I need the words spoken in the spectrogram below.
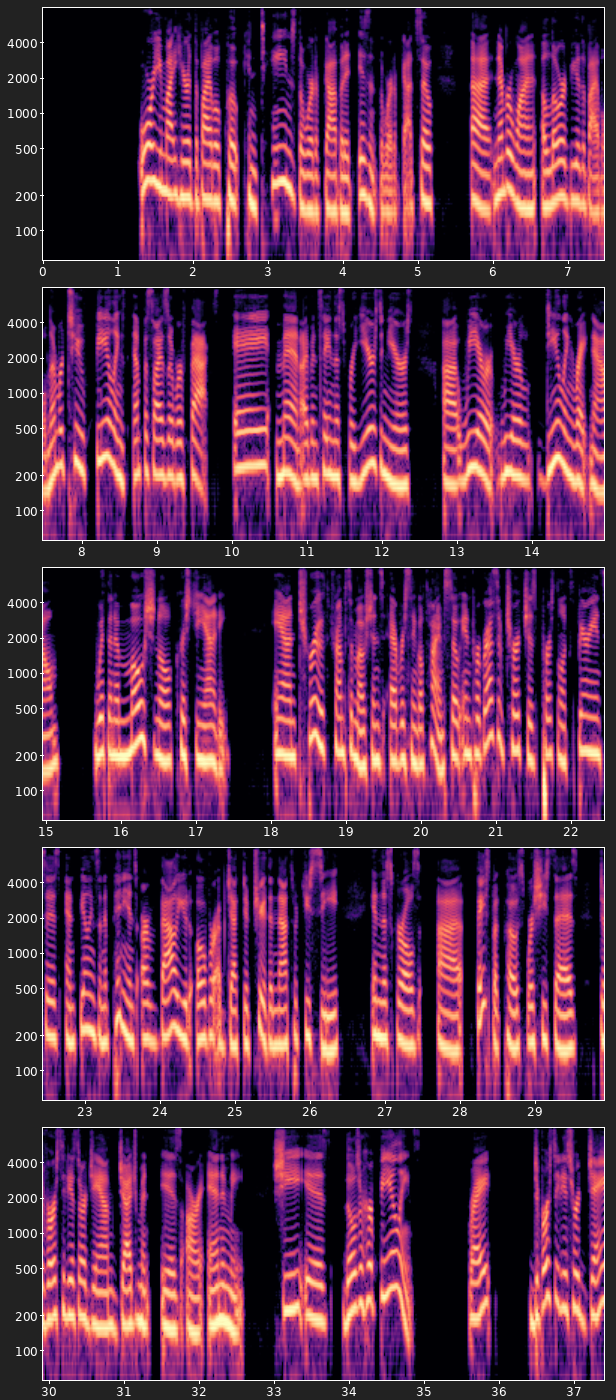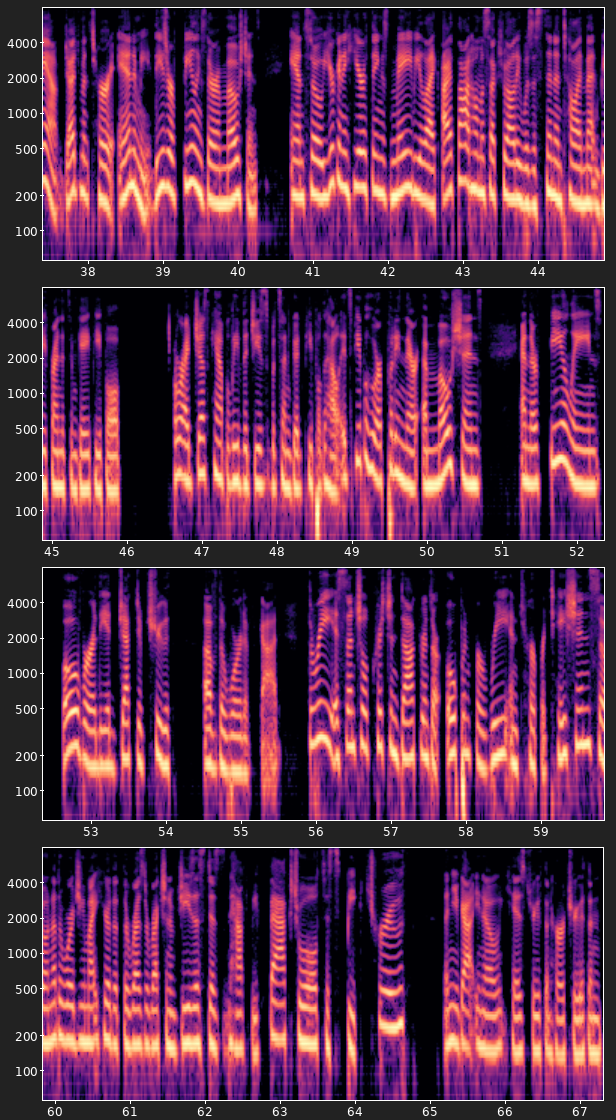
Or you might hear the Bible, quote, contains the word of God, but it isn't the word of God. So, uh, number one, a lowered view of the Bible. Number two, feelings emphasize over facts. Amen. I've been saying this for years and years. Uh, we are we are dealing right now with an emotional Christianity and truth trumps emotions every single time. So in progressive churches, personal experiences and feelings and opinions are valued over objective truth. And that's what you see in this girl's uh, Facebook post where she says, diversity is our jam, judgment is our enemy. She is, those are her feelings, right? Diversity is her jam, judgment's her enemy. These are feelings, they're emotions. And so you're going to hear things maybe like, I thought homosexuality was a sin until I met and befriended some gay people or I just can't believe that Jesus would send good people to hell. It's people who are putting their emotions and their feelings over the objective truth of the Word of God. Three, essential Christian doctrines are open for reinterpretation. So, in other words, you might hear that the resurrection of Jesus doesn't have to be factual to speak truth. Then you've got, you know, his truth and her truth and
